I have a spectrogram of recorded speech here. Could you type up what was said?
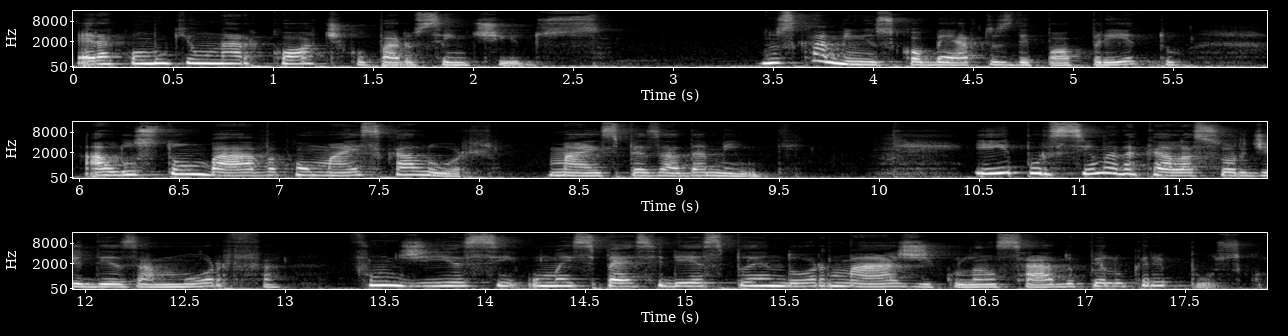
era como que um narcótico para os sentidos. Nos caminhos cobertos de pó preto, a luz tombava com mais calor, mais pesadamente. E por cima daquela sordidez amorfa, fundia-se uma espécie de esplendor mágico lançado pelo crepúsculo.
